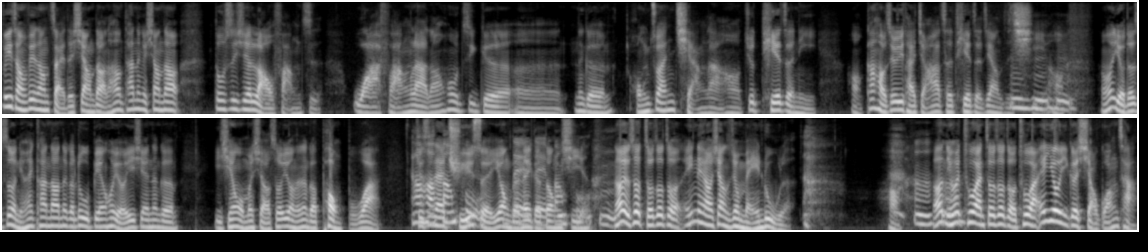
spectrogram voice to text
非常非常窄的巷道，然后它那个巷道都是一些老房子、瓦房啦，然后这个呃那个红砖墙啦，哈，就贴着你哦，刚好就一台脚踏车贴着这样子骑哈。然后有的时候你会看到那个路边会有一些那个以前我们小时候用的那个碰布啊，就是在取水用的那个东西。然后有时候走走走，哎，那条巷子就没路了。好，然后你会突然走走走，突然哎又一个小广场。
